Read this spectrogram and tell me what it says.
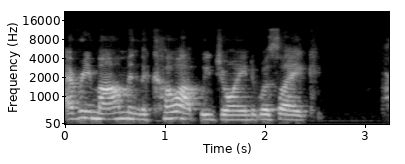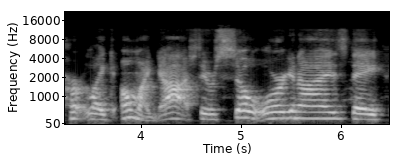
every mom in the co-op we joined was like per, like, oh my gosh, they were so organized. They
